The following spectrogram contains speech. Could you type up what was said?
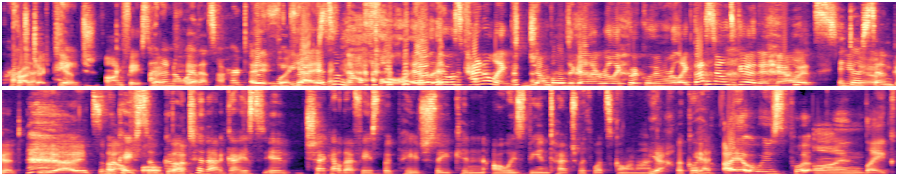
Project, project, yeah, page. on facebook I don't know why yeah. that's a hard time. It- yeah, it's say. a mouthful. it, it was kind of like jumbled together really quickly, and we're like, "That sounds good," and now it's It does know, sound good. Yeah, it's a mouthful. Okay, so go but- to that, guys. It, check out that Facebook page so you can always be in touch with what's going on. Yeah. But go yeah. ahead. I always put on like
